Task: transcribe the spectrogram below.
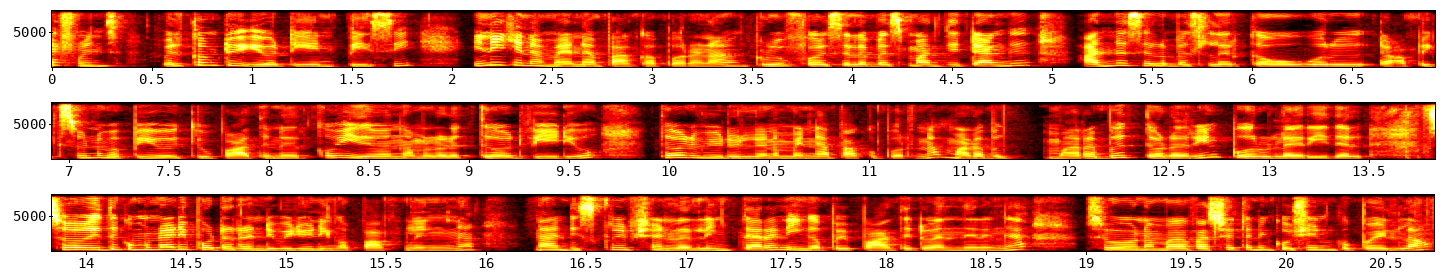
Hi friends welcome to your TNPSC இன்றைக்கி நம்ம என்ன பார்க்க போகிறோன்னா குரூப் ஃபோர் சிலபஸ் மாற்றிட்டாங்க அந்த சிலபஸில் இருக்க ஒவ்வொரு டாபிக்ஸும் நம்ம பிஓக்யூ பார்த்துன்னு இருக்கோம். இது வந்து நம்மளோட தேர்ட் வீடியோ தேர்ட் வீடியோவில் நம்ம என்ன பார்க்க போகிறோம்னா மரபு மரபு தொடரின் பொருள் அறிதல். ஸோ இதுக்கு முன்னாடி போட்ட ரெண்டு வீடியோ நீங்கள் பார்க்கலீங்கன்னா நான் டிஸ்கிரிப்ஷனில் லிங்க் தரேன். நீங்கள் போய் பார்த்துட்டு வந்துடுங்க ஸோ நம்ம ஃபஸ்ட் எத்தனை கொஷினுக்கு போயிடலாம்?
